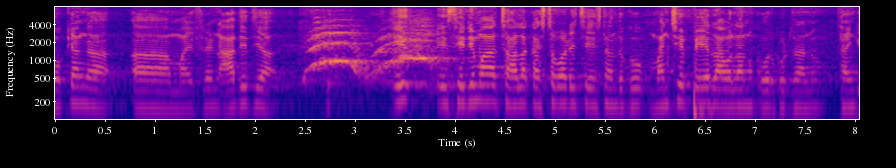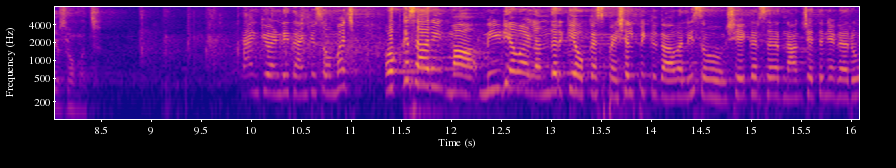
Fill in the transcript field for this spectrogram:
ముఖ్యంగా మై ఫ్రెండ్ ఆదిత్య ఈ ఈ సినిమా చాలా కష్టపడి చేసినందుకు మంచి పేరు రావాలని కోరుకుంటున్నాను. Thank you so much thank you అండి థ్యాంక్ యూ సో మచ్ ఒక్కసారి మా మీడియా వాళ్ళందరికీ ఒక స్పెషల్ పిక్ కావాలి. సో శేఖర్ సార్ నాగ చైతన్య గారు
